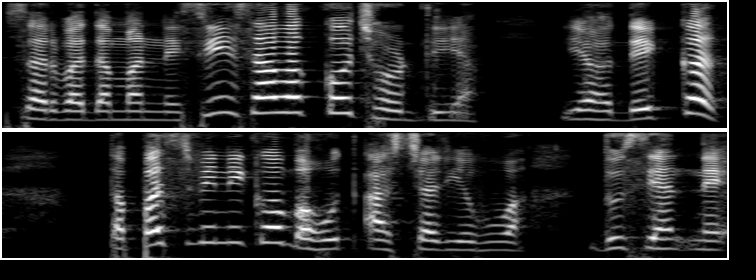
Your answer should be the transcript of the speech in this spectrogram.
सर्वदमन ने सिंह शावक को छोड़ दिया यह देखकर तपस्विनी को बहुत आश्चर्य हुआ। दुष्यंत ने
